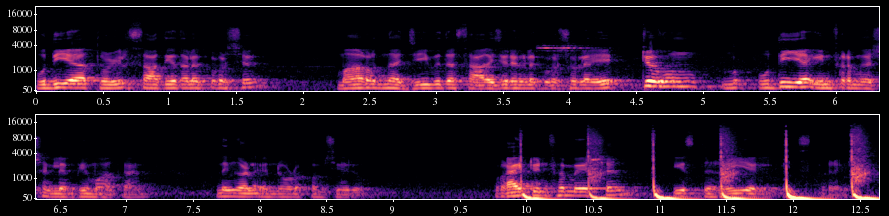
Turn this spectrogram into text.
പുതിയ തൊഴിൽ സാധ്യതകളെക്കുറിച്ച് മാറുന്ന ജീവിത സാഹചര്യങ്ങളെക്കുറിച്ചുള്ള ഏറ്റവും പുതിയ ഇൻഫർമേഷൻ ലഭ്യമാക്കാൻ നിങ്ങൾ എന്നോടൊപ്പം ചേരൂ. Right information is the real inspiration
